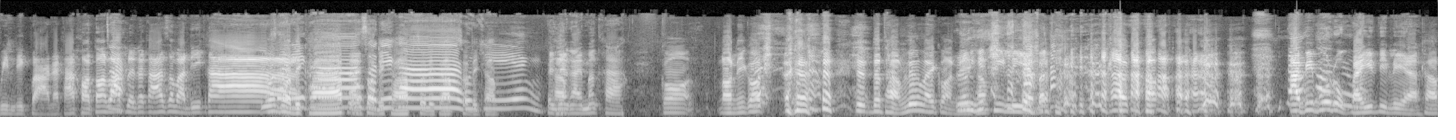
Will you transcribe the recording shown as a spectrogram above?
วินดีกว่านะคะ ขอต้อนรับจ้ะ เลยนะคะ สวัสดีค่ะพี่อ้วนสวัสดีครับสวัสดีค่ะสวัสดีครับคุสวัณสดีครับคิงเป็นยังไงบ้างคะ ก็ ตอนนี้ก็ จะจะถามเรื่องอะไรก่อนเรื่อดีงคฮิรับตทีเรียบ้างอะพี่พูดถูกไหมฮิตทีเรีย ครับ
